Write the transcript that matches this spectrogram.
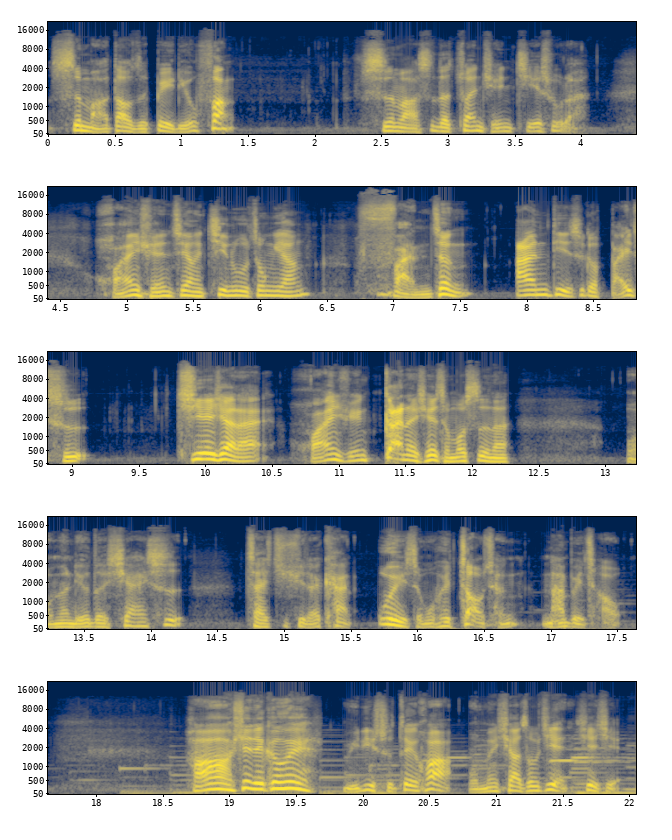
司马道子被流放。司马氏的专权结束了。桓玄这样进入中央，反正安帝是个白痴。接下来，桓玄干了些什么事呢？我们留着下一次再继续来看，为什么会造成南北朝。好，谢谢各位与历史对话，我们下周见，谢谢。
